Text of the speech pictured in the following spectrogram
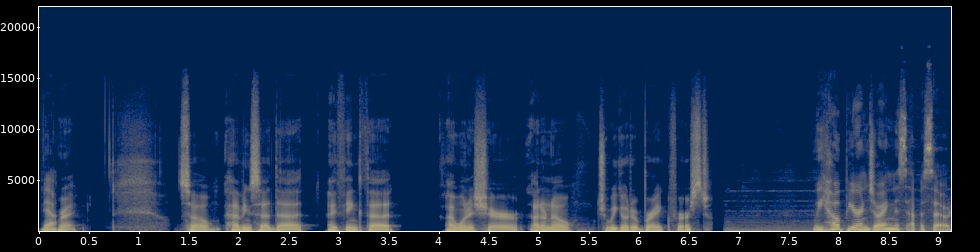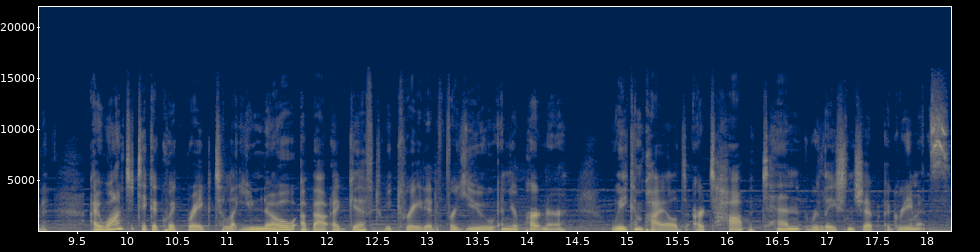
Yeah. right so having said that i think that i want to share i don't know should we go to a break first We hope you're enjoying this episode. I want to take a quick break to let you know about a gift we created for you and your partner. We compiled our top 10 relationship agreements,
